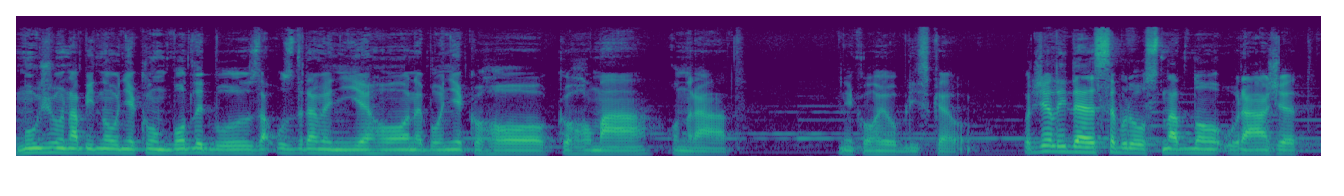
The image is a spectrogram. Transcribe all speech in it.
můžu nabídnout někomu modlitbu za uzdravení jeho nebo někoho, koho má on rád, někoho jeho blízkého. Protože lidé se budou snadno urážet,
